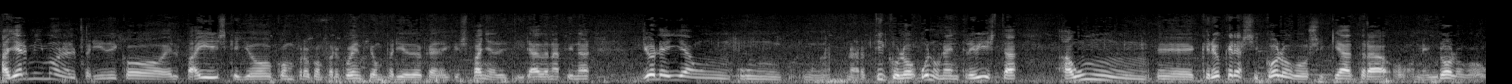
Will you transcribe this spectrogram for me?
Ayer mismo en el periódico El País, que yo compro con frecuencia, un periódico de España de tirada nacional, yo leía un, artículo, bueno, una entrevista a un, eh, creo que era psicólogo, psiquiatra o neurólogo,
